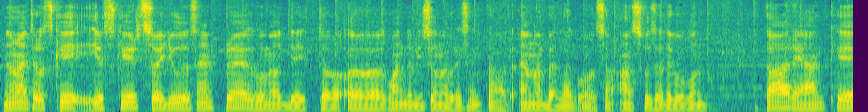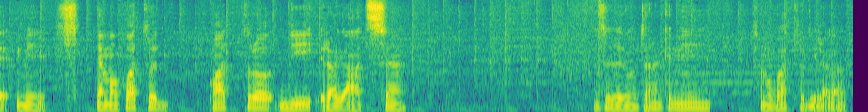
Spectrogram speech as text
Normalmente lo scher io scherzo e aiuto sempre come ho detto uh, quando mi sono presentato, è una bella cosa. Ah scusa, devo contare anche me. Siamo 4, 4 di ragazze. Adesso devo contare anche me. Siamo quattro di ragazzi.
